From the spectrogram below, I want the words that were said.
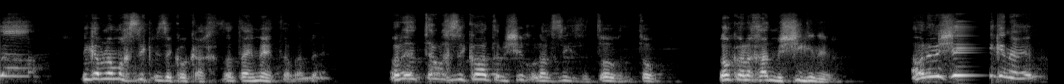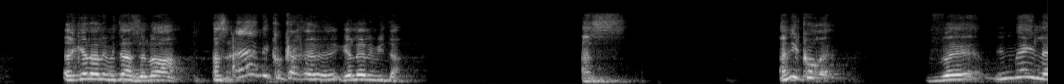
לא, אני גם לא מחזיק מזה כל כך, זאת האמת, אבל... אבל אתם מחזיקות, תמשיכו להחזיק, זה טוב, זה טוב. לא כל אחד משיגנר, אבל הם משיגנרים. הרגלי למידה זה לא... אז אין לי כל כך הרגלי למידה. אז אני קורא. וממילא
